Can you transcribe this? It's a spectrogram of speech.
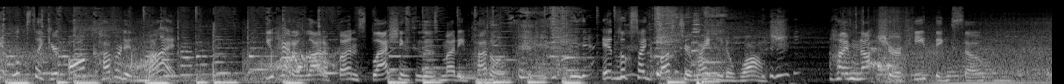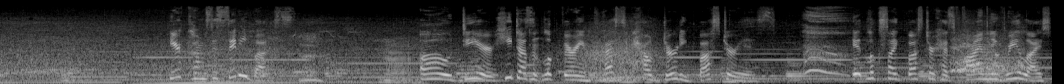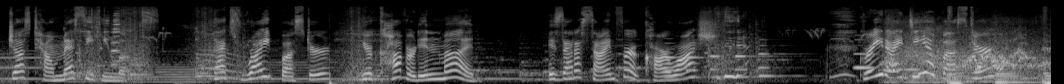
it looks like you're all covered in mud. You had a lot of fun splashing through those muddy puddles. It looks like Buster might need a wash. I'm not sure if he thinks so. Here comes the city bus. Oh dear, he doesn't look very impressed at how dirty Buster is. It looks like Buster has finally realized just how messy he looks. That's right, Buster. You're covered in mud. Is that a sign for a car wash? Great idea, Buster!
